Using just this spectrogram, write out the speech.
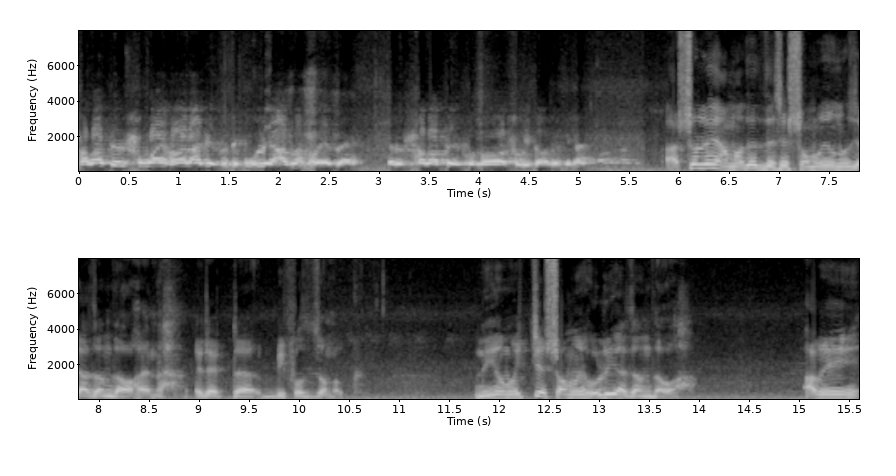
সালাতের সময় হওয়ার আগে যদি ভুলে আজান হয়ে যায়, তাহলে সালাতে কোনো অসুবিধা হবে কিনা? আসলে আমাদের দেশের সময় অনুযায়ী আজান দেওয়া হয় না। এটা একটা বিপজ্জনক। নিয়ম হচ্ছে সময় হলেই আজান দেওয়া। আমি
